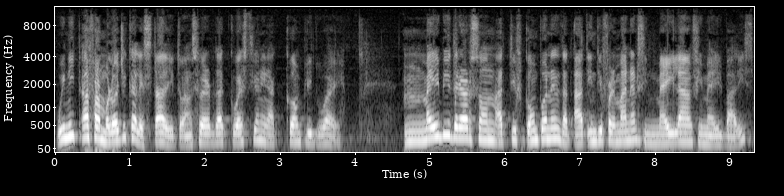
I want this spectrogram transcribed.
We need a pharmacological study to answer that question in a complete way. Mm, maybe there are some active components that act in different manners in male and female bodies,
